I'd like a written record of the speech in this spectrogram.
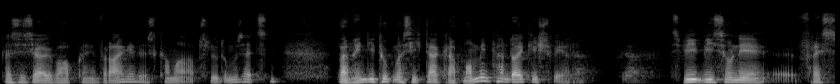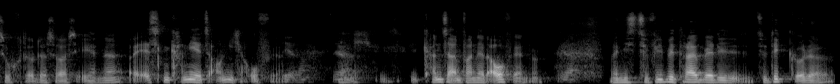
Das ist ja überhaupt keine Frage. Das kann man absolut umsetzen. Beim Handy tut man sich da gerade momentan deutlich schwerer. Ja, ja. Ist wie, wie so eine äh, Fresssucht oder sowas eher. Ne? Essen kann ich jetzt auch nicht aufhören. Ja, ja. Ich, ich kann es einfach nicht aufhören. Und ja. Wenn ich es zu viel betreibe, werde ich zu dick oder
